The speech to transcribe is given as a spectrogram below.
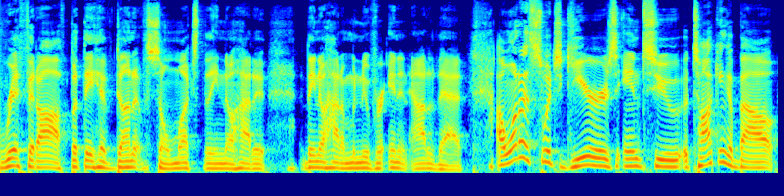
riff it off but they have done it so much that they know how to they know how to maneuver in and out of that. I want to switch gears into talking about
